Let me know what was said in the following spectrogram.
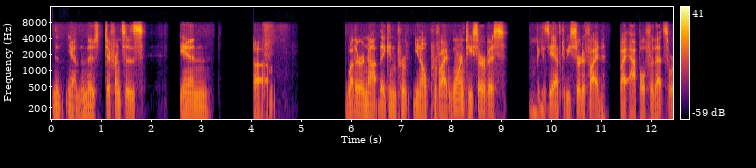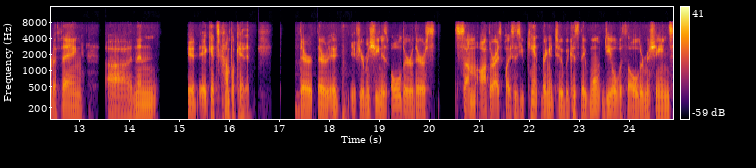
yeah, then there's differences in um, whether or not they can, pro- you know, provide warranty service mm-hmm. because you have to be certified by Apple for that sort of thing, uh, and then it it gets complicated. Mm-hmm. There, there. It, if your machine is older, there's some authorized places you can't bring it to because they won't deal with the older machines.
